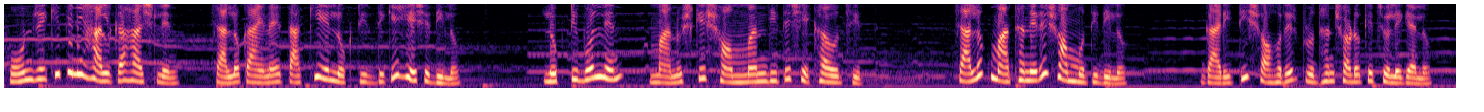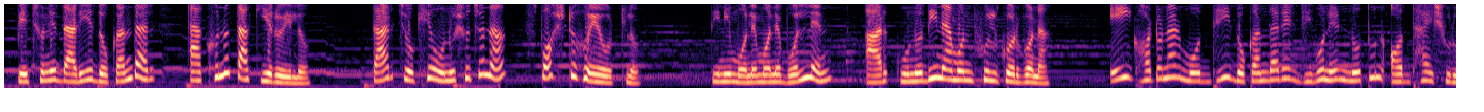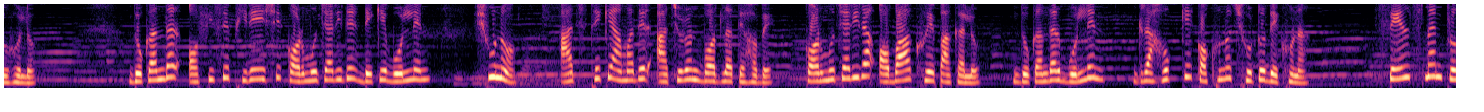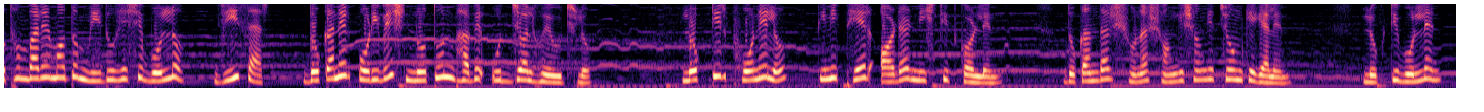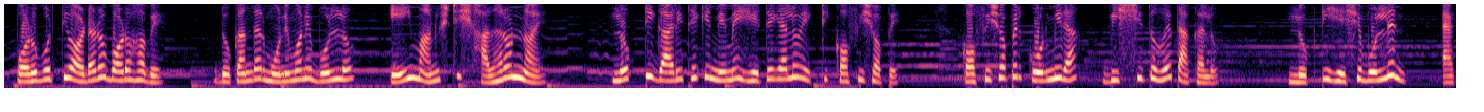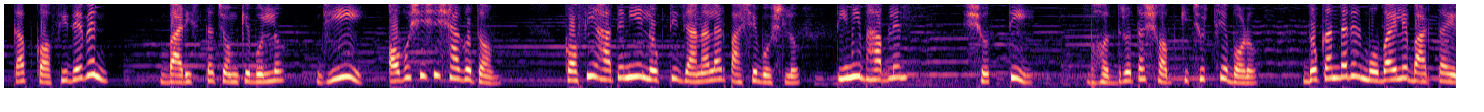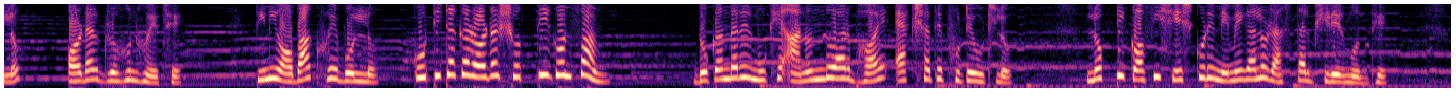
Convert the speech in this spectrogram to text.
ফোন রেখে তিনি হালকা হাসলেন। চালক আয়নায় তাকিয়ে লোকটির দিকে হেসে দিল। লোকটি বললেন, মানুষকে সম্মান দিতে শেখা উচিত। চালক মাথা নেড়ে সম্মতি দিল। গাড়িটি শহরের প্রধান সড়কে চলে গেল। পেছনে দাঁড়িয়ে দোকানদার এখনও তাকিয়ে রইল। তার চোখে অনুশোচনা স্পষ্ট হয়ে উঠল। তিনি মনে মনে বললেন, আর কোনোদিন এমন ভুল করব না। এই ঘটনার মধ্যেই দোকানদারের জীবনের নতুন অধ্যায় শুরু হল। দোকানদার অফিসে ফিরে এসে কর্মচারীদের ডেকে বললেন, শুনো, আজ থেকে আমাদের আচরণ বদলাতে হবে। কর্মচারীরা অবাক হয়ে পাকালো। দোকানদার বললেন, গ্রাহককে কখনো ছোট দেখো না। সেলসম্যান প্রথমবারের মতো মৃদু হেসে বলল, জি স্যার। দোকানের পরিবেশ নতুনভাবে উজ্জ্বল হয়ে উঠল। লোকটির ফোন এলো, তিনি ফের অর্ডার নিশ্চিত করলেন। দোকানদার শোনার সঙ্গে সঙ্গে চমকে গেলেন। লোকটি বললেন, পরবর্তী অর্ডারও বড় হবে। দোকানদার মনে মনে বলল, এই মানুষটি সাধারণ নয়। লোকটি গাড়ি থেকে নেমে হেঁটে গেল একটি কফি শপে। কফি শপের কর্মীরা বিস্মিত হয়ে তাকালো। লোকটি হেসে বললেন, এক কাপ কফি দেবেন? বারিস্তা চমকে বলল, জি, অবশেষে স্বাগতম। কফি হাতে নিয়ে লোকটি জানালার পাশে বসল। তিনি ভাবলেন, সত্যি, ভদ্রতা সব কিছুর চেয়ে বড়। দোকানদারের মোবাইলে বার্তা এলো, অর্ডার গ্রহণ হয়েছে। তিনি অবাক হয়ে বলল, কোটি টাকার অর্ডার সত্যিই কনফার্ম? দোকানদারের মুখে আনন্দ আর ভয় একসাথে ফুটে উঠল। লোকটি কফি শেষ করে নেমে গেল রাস্তার ভিড়ের মধ্যে।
